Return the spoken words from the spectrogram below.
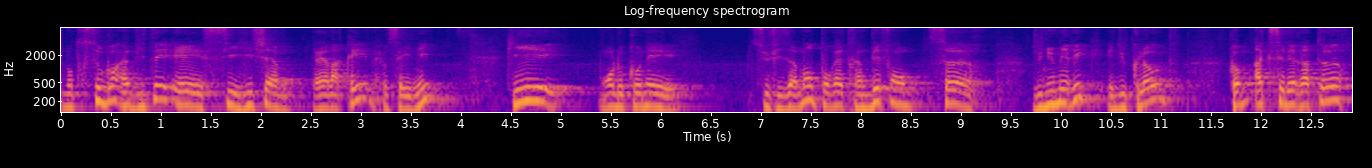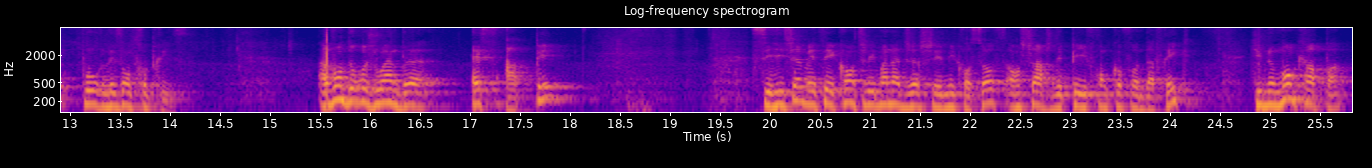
notre second invité est Si Hicham Iraqi Husseini, qui on le connaît suffisamment pour être un défenseur du numérique et du cloud comme accélérateur pour les entreprises. Avant de rejoindre SAP, si Hicham était country manager chez Microsoft en charge des pays francophones d'Afrique, qui ne manquera pas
